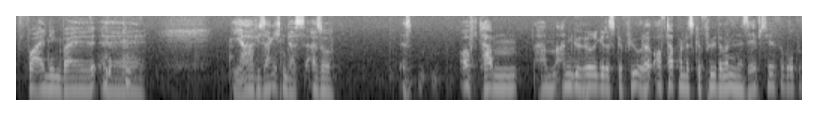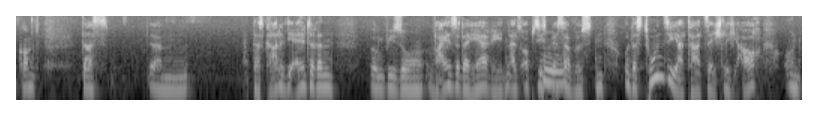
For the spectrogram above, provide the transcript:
Vor allen Dingen, weil, äh, ja, wie sage ich denn das? Also, es, oft haben, haben Angehörige das Gefühl, oder oft hat man das Gefühl, wenn man in eine Selbsthilfegruppe kommt, dass, ähm, dass gerade die Älteren irgendwie so weise daherreden, als ob sie es mhm. besser wüssten. Und das tun sie ja tatsächlich auch. Und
